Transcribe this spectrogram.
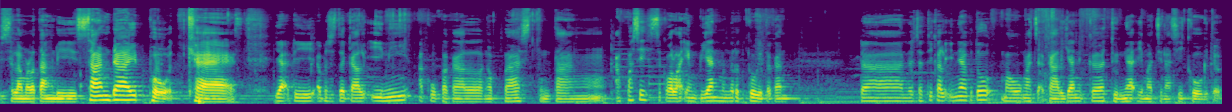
selamat datang di Sandai Podcast. Ya, di episode kali ini aku bakal ngebahas tentang apa sih sekolah impian menurutku gitu kan. Dan jadi kali ini aku tuh mau ngajak kalian ke dunia imajinasiku gitu.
